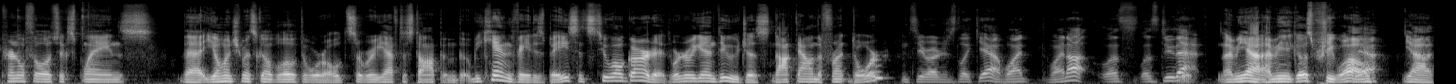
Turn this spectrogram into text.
Colonel Phillips explains that Johann Schmidt's going to blow up the world, so we have to stop him. But we can't invade his base; it's too well guarded. What are we going to do? Just knock down the front door? And Steve Rogers is like, yeah, why why not? Let's let's do that. I mean, yeah, I mean, it goes pretty well. Yeah. Yeah,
